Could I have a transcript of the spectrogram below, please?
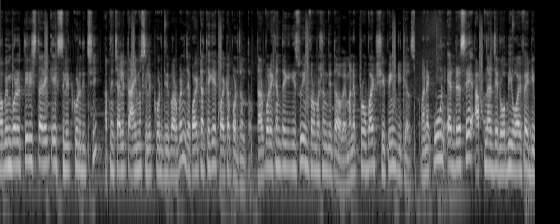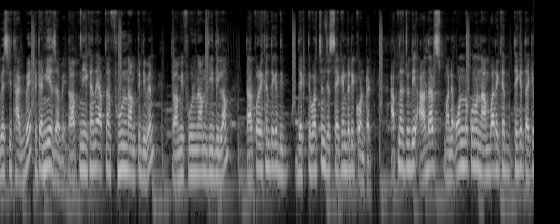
নভেম্বরের তিরিশ তারিখ সিলেক্ট করে দিচ্ছি। আপনি চাইলে টাইমও সিলেক্ট করে দিতে পারবেন যে কয়টা থেকে কয়টা পর্যন্ত। তারপর এখান থেকে কিছু ইনফরমেশন দিতে হবে মানে প্রোভাইড শিপিং ডিটেলস মানে কোন অ্যাড্রেসে আপনার যে রবি ওয়াইফাই ডিভাইসটি থাকবে সেটা নিয়ে যাবে। তো আপনি এখানে আপনার ফুল নামটি দিবেন। তো আমি ফুল নাম দিয়ে দিলাম। তারপর এখান থেকে দেখতে পাচ্ছেন যে সেকেন্ডারি কন্ট্যাক্ট আপনার যদি আদার্স মানে অন্য কোনো নাম্বার এখান থেকে থাকে,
